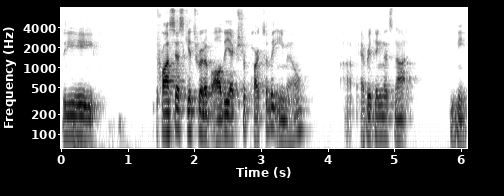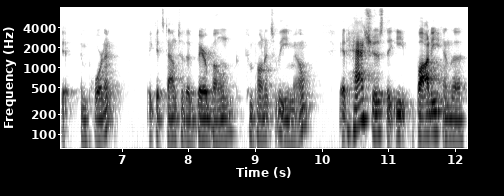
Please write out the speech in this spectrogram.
The process gets rid of all the extra parts of the email, uh, everything that's not needed, important. It gets down to the bare bone components of the email. It hashes the body and the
